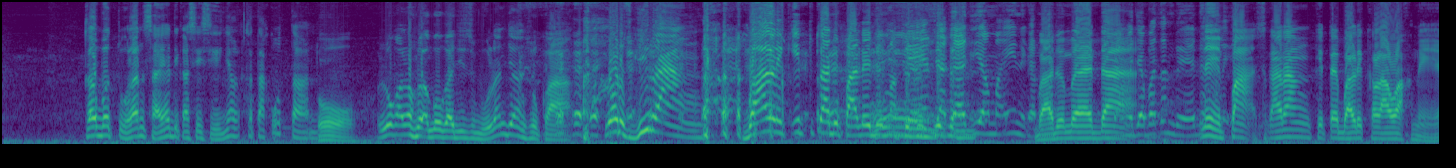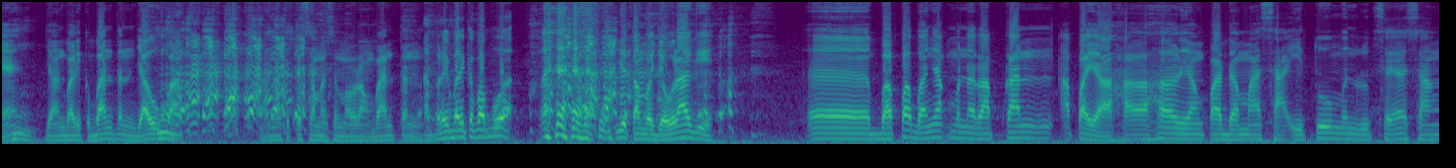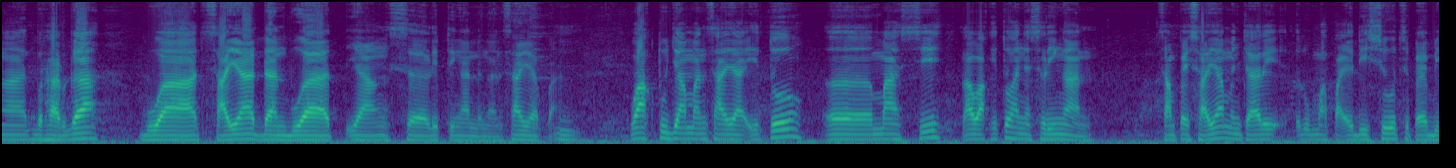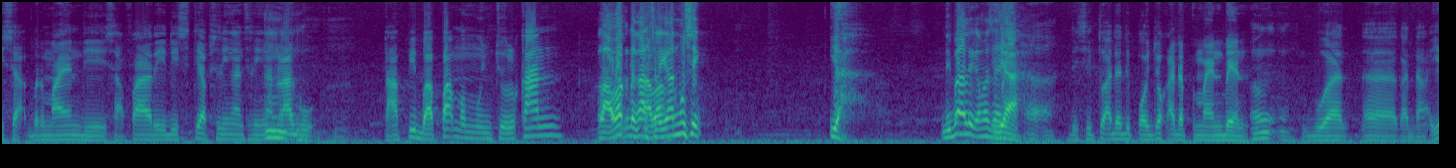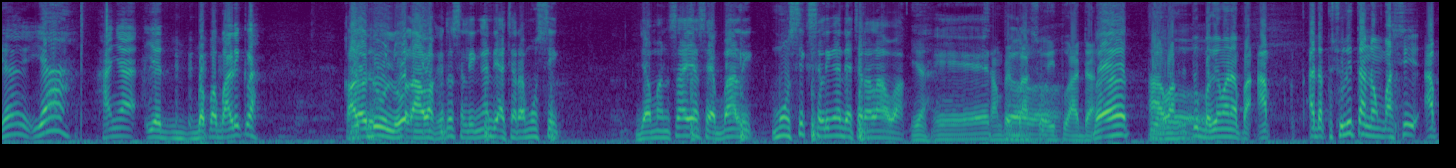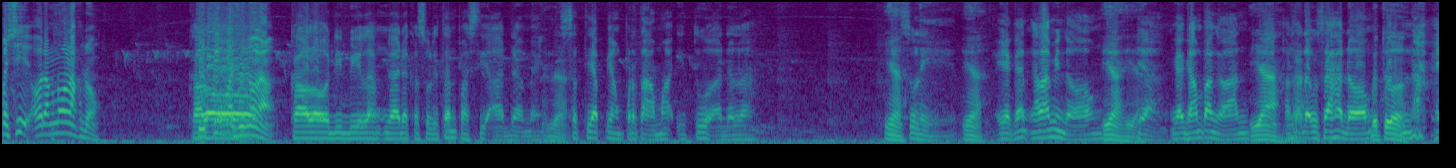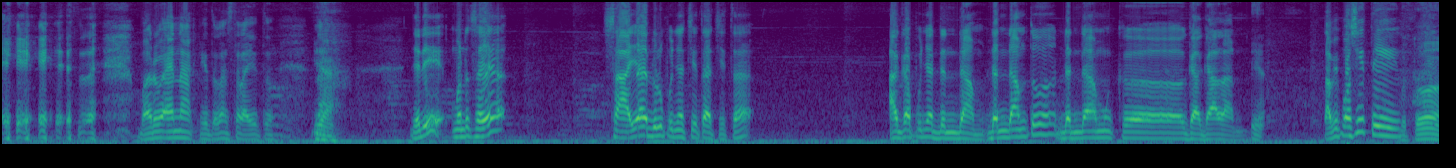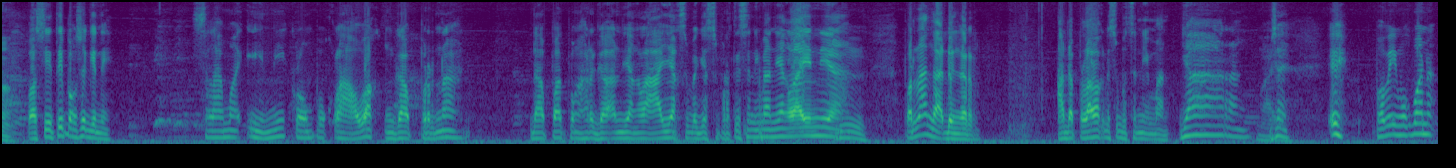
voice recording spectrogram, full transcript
Kebetulan saya dikasih sinyal ketakutan. Tuh, lu kalau nggak gua gaji sebulan jangan suka. lu harus girang. Balik itu tadi Pak Deddy maksudin Beda situ. gaji sama ini kan. Beda beda. Sama jabatan beda. Nih kali. Pak, sekarang kita balik ke Lawak nih ya. Jangan balik ke Banten, jauh Pak. Karena kita sama-sama orang Banten. Apalagi balik ke Papua. Iya tambah jauh lagi. Eh, Bapak banyak menerapkan apa ya hal-hal yang pada masa itu menurut saya sangat berharga buat saya dan buat yang seliptingan dengan saya Pak. Waktu zaman saya itu eh, masih lawak itu hanya selingan. Sampai saya mencari rumah Pak Edi Sud supaya bisa bermain di safari di setiap selingan-selingan lagu. Tapi Bapak memunculkan Lawak dengan Lawak. selingan musik. ya Dibalik sama saya. Iya. Heeh. Di situ ada di pojok ada pemain band Heeh. buat eh, kadang ya ya hanya ya bapak balik lah. Kalau Gitu. dulu lawak itu selingan di acara musik. Zaman saya saya balik, musik selingan di acara lawak. Ya. Gitu. Sampai bakso itu ada. Betul. Waktu itu bagaimana Pak? Ap- ada kesulitan dong pasti. Apa sih orang nolak dong? kalau pasti nolak? Kalau dibilang nggak ada kesulitan pasti ada. Ada. Setiap yang pertama itu adalah Ya. sulit. Ya. Iya kan? Ngalamin dong. Iya, iya. Ya, nggak gampang kan? Iya, Harus nggak. ada usaha dong. Betul. Nah, baru enak gitu kan setelah itu. Iya. Nah, jadi menurut saya saya dulu punya cita-cita agak punya dendam. Dendam tuh dendam kegagalan. Ya. Tapi positif. Betul. Positif maksudnya gini. Selama ini kelompok lawak nggak pernah dapat penghargaan yang layak sebagai seperti seniman yang lainnya. Hmm. Pernah nggak dengar ada pelawak disebut seniman? Jarang. Nggak Misalnya, eh Pak Ming mau ke mana?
